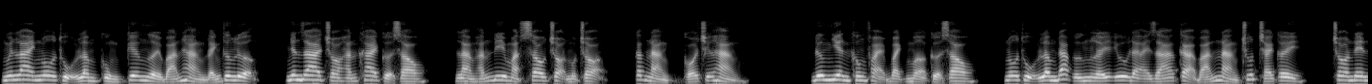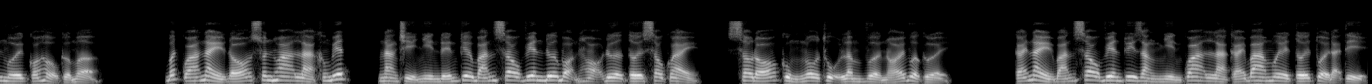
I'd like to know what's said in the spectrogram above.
Nguyên lai like ngô thụ lâm cùng kia người bán hàng đánh thương lượng, nhân ra cho hắn khai cửa sau, làm hắn đi mặt sau chọn một chọn, các nàng có chữ hàng. Đương nhiên không phải bạch mở cửa sau, ngô thụ lâm đáp ứng lấy ưu đại giá cả bán nàng chút trái cây, cho nên mới có hậu cửa mở. Bất quá này đó Xuân Hoa là không biết, nàng chỉ nhìn đến kia bán sau viên đưa bọn họ đưa tới sau quầy, sau đó cùng ngô thụ lâm vừa nói vừa cười. Cái này bán sau viên tuy rằng nhìn qua là cái 30 tới tuổi đại tỷ,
